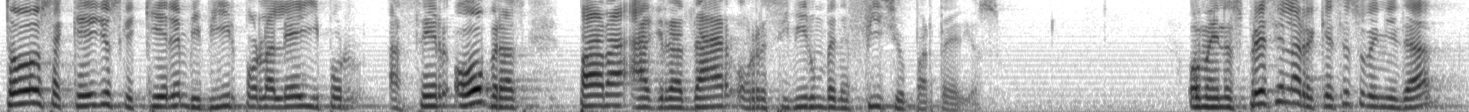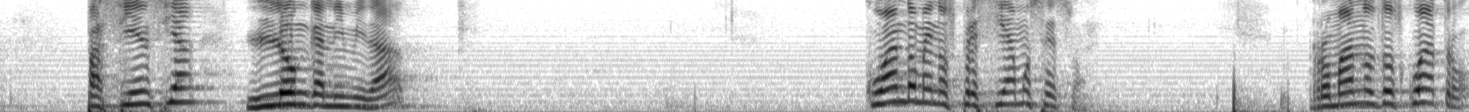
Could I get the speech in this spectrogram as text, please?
Todos aquellos que quieren vivir por la ley y por hacer obras para agradar o recibir un beneficio parte de Dios. O menosprecian la riqueza de su benignidad, paciencia, longanimidad. ¿Cuándo menospreciamos eso? Romanos 2.4.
